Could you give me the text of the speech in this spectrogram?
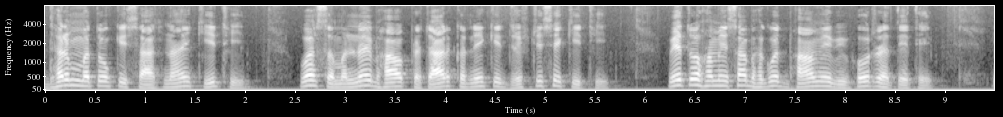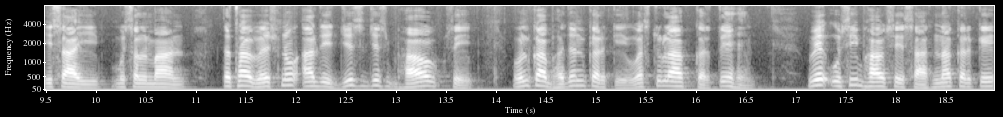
धर्म मतों की साधनाएँ की थी, वह समन्वय भाव प्रचार करने की दृष्टि से की थी। वे तो हमेशा भगवत भाव में विभोर रहते थे। ईसाई, मुसलमान तथा वैष्णव आदि जिस जिस भाव से उनका भजन करके वस्तुलाभ करते हैं, वे उसी भाव से साधना करके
